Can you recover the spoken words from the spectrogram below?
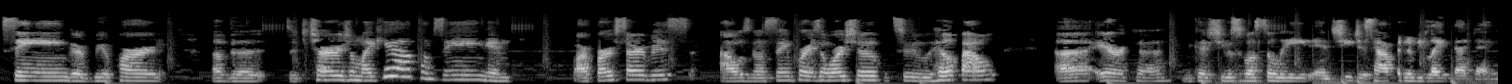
sing or be a part of the the church. I'm like, yeah, I'll come sing. And our first service, I was gonna sing praise and worship to help out uh, Erica because she was supposed to lead, and she just happened to be late that day.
